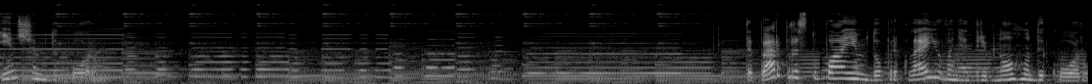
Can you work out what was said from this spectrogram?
іншим декором. Тепер приступаємо до приклеювання дрібного декору.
